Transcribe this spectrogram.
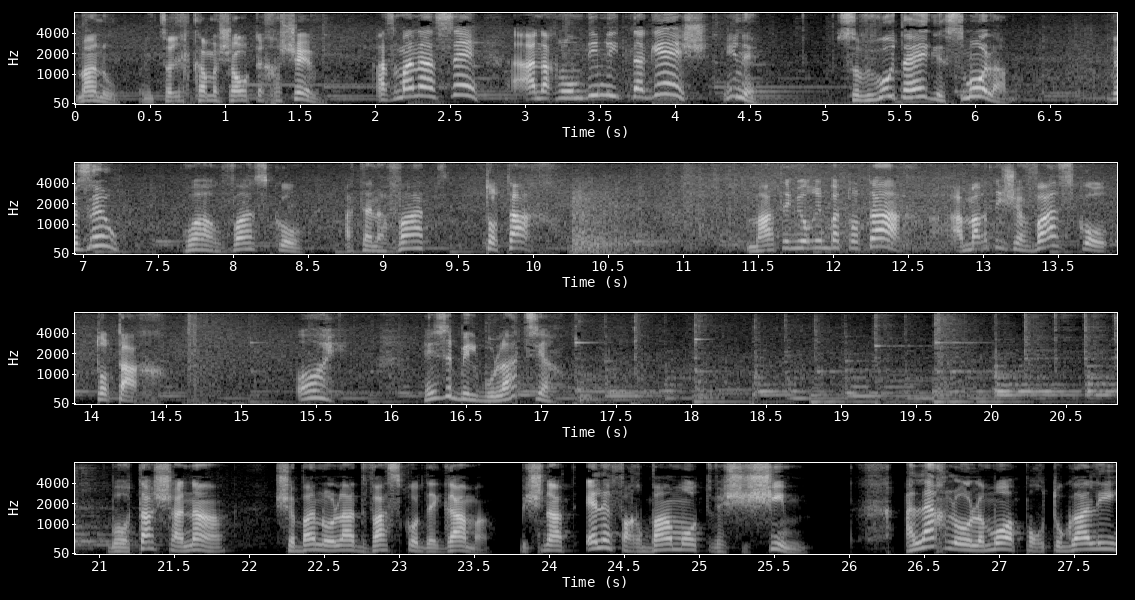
מה נו? אני צריך כמה שעות לחשב. אז מה נעשה? אנחנו עומדים להתנגש. הנה, סובבו את ההגה שמאלה. וזהו. וואו, וסקו, אתה נווט תותח. מה אתם יורים בתותח? אמרתי שווסקו תותח. אוי, איזה בלבולציה. באותה שנה שבה נולד וסקו דה גאמה, בשנת 1460, הלך לעולמו הפורטוגלי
